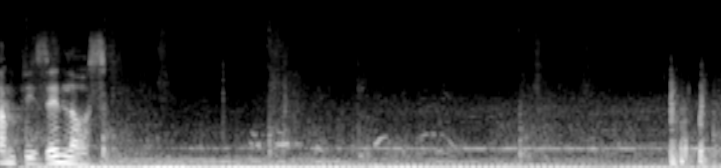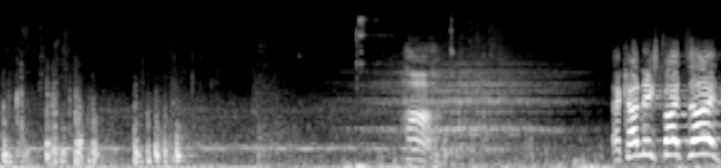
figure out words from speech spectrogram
Verdammt, wie sinnlos. Er kann nicht weit sein!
